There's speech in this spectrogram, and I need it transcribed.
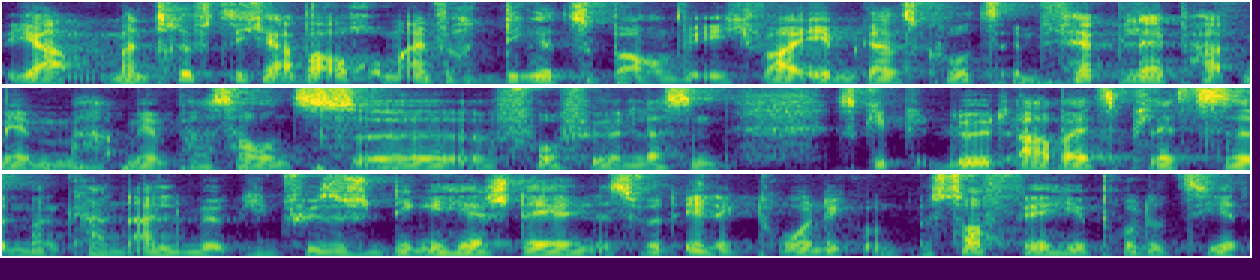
ja, man trifft sich aber auch, um einfach Dinge zu bauen. Ich war eben ganz kurz im Fab Lab, hab mir, hab mir ein paar Sounds äh, vorführen lassen. Es gibt Lötarbeitsplätze, man kann alle möglichen physischen Dinge herstellen, es wird Elektronik und Software hier produziert.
